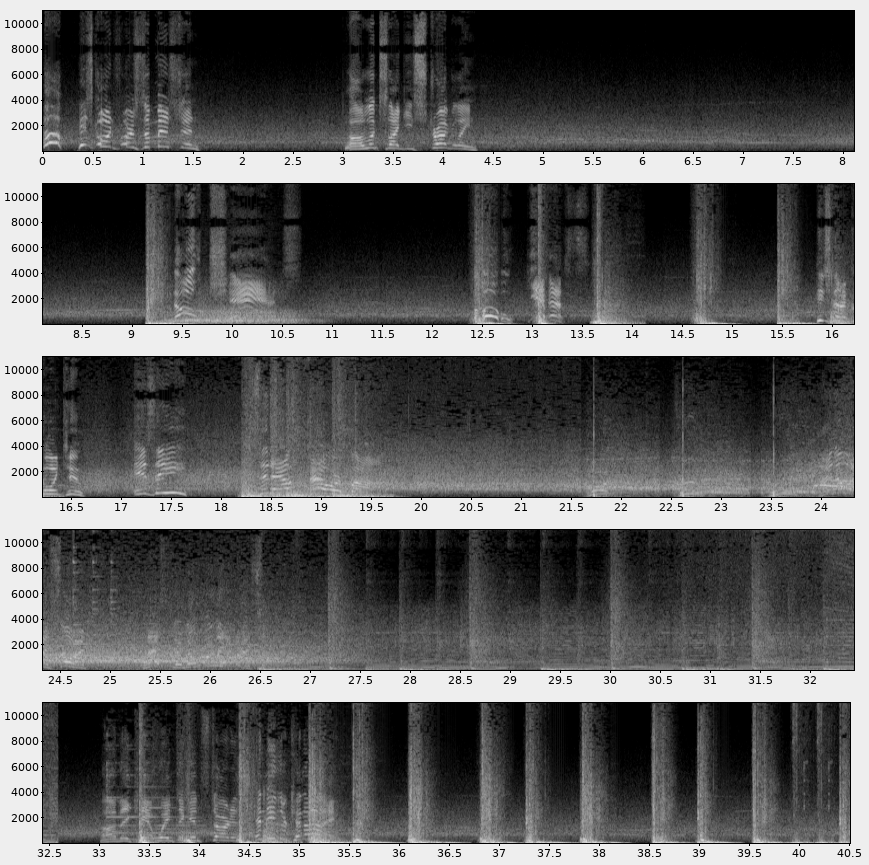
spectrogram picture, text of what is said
Oh, he's going for a submission. Oh, looks like he's struggling. Chance. Oh, yes. He's not going to. Is he? Sit out power bomb. One, two, three. I know I saw it, but I don't believe it. Oh, they can't wait to get started, and neither can I.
